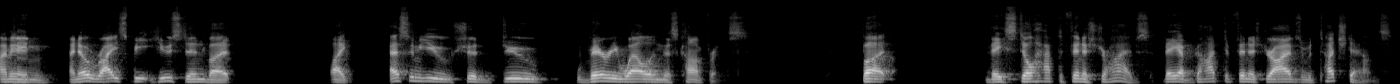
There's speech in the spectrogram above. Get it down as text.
I mean, I know Rice beat Houston, but like SMU should do very well in this conference. But they still have to finish drives. They have got to finish drives with touchdowns.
